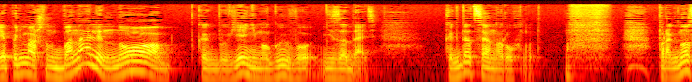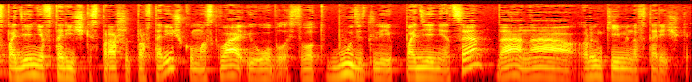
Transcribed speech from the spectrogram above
я понимаю, что он банален, но как бы я не могу его не задать. Когда цены рухнут? Прогноз падения вторички. Спрашивают про вторичку Москва и область. Вот будет ли падение цен да, на рынке именно вторички?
